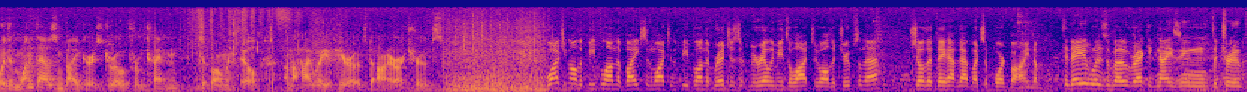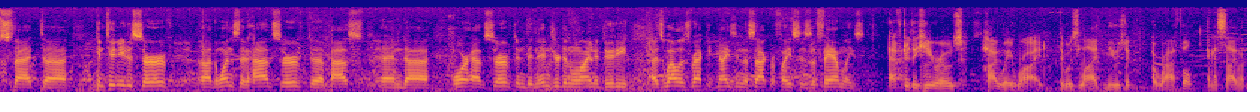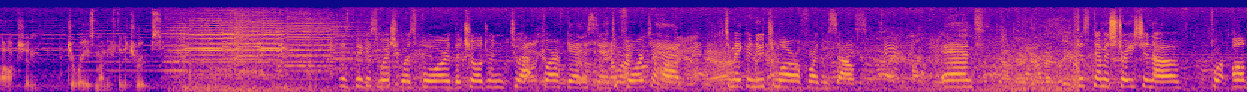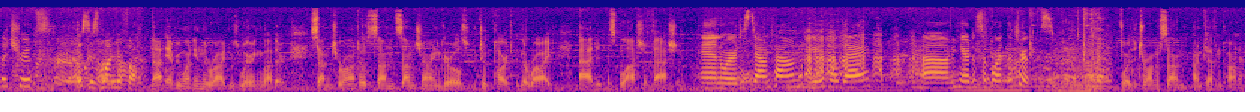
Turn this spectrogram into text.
More than 1,000 bikers drove from Trenton to Bowmanville on the Highway of Heroes to honor our troops. Watching all the people on the bikes and watching the people on the bridges, it really means a lot to all the troops in that. Show that they have that much support behind them. Today was about recognizing the troops that uh, continue to serve, uh, the ones that have served uh, past and uh, or have served and been injured in the line of duty, as well as recognizing the sacrifices of families. After the Heroes Highway Ride, there was live music, a raffle, and a silent auction to raise money for the troops. His biggest wish was for the children to for Afghanistan to forge ahead, to make a new tomorrow for themselves. And this demonstration of for all the troops, this is wonderful. Not everyone in the ride was wearing leather. Some Toronto Sun Sunshine girls who took part in the ride added a splash of fashion. And we're just downtown, beautiful day, um, here to support the troops. For the Toronto Sun, I'm Kevin Connor.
